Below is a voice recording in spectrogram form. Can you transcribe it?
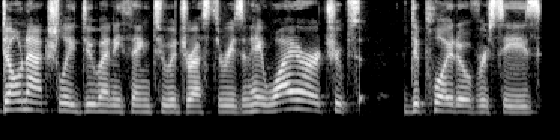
don't actually do anything to address the reason. Hey, why are our troops deployed overseas?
